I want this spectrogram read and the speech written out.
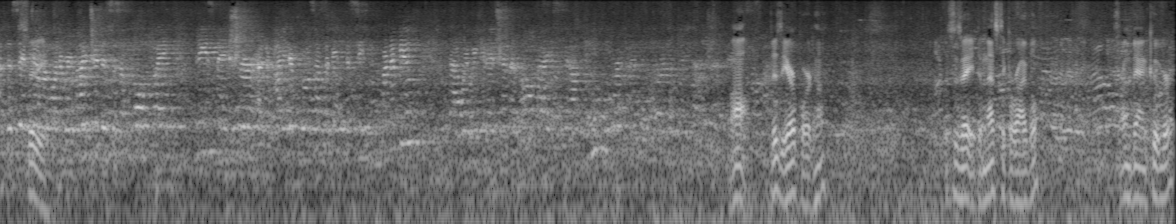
At the same city. time, I want to remind you this is a full flight. Please make sure an item goes underneath the seat in front of you. Wow. Busy airport, huh? This is a domestic arrival from Vancouver.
